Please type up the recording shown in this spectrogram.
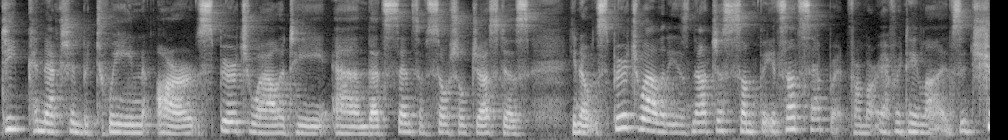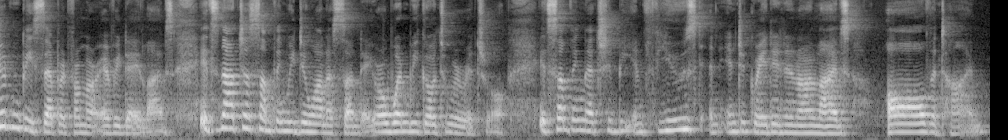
deep connection between our spirituality and that sense of social justice. You know, spirituality is not just something, it's not separate from our everyday lives. It shouldn't be separate from our everyday lives. It's not just something we do on a Sunday or when we go to a ritual. It's something that should be infused and integrated in our lives all the time.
